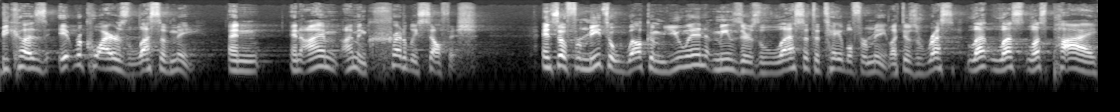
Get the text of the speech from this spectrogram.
because it requires less of me. And, and I'm, I'm incredibly selfish. And so for me to welcome you in means there's less at the table for me. Like there's less, less, less pie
